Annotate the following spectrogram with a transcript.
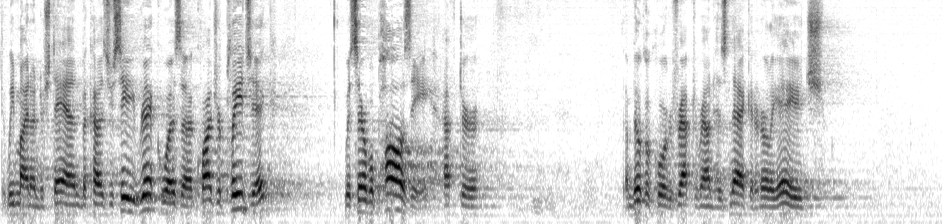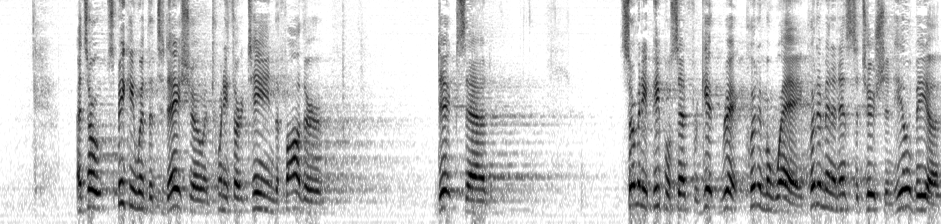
that we might understand because you see, Rick was a quadriplegic with cerebral palsy after umbilical cord was wrapped around his neck at an early age. And so, speaking with the Today Show in 2013, the father, Dick, said, So many people said, forget Rick, put him away, put him in an institution. He'll be a,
